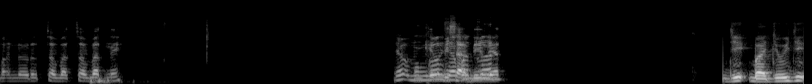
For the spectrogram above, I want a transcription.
menurut sobat-sobat nih? yuk monggo Mungkin bisa duluan dilihat Ji baju Ji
